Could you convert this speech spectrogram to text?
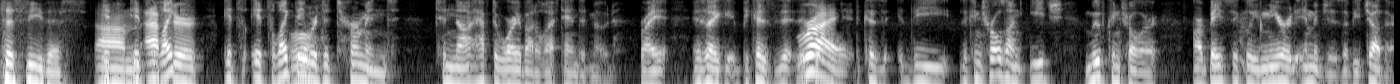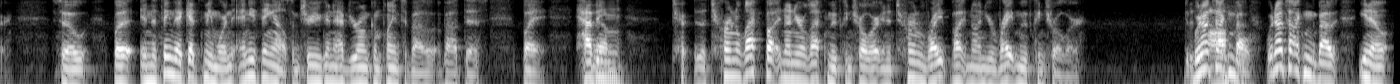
to see this. Um, it's, it's after like, it's it's like they were determined to not have to worry about a left-handed mode, right? It's like because the, right because the the controls on each move controller are basically mirrored images of each other. So, but and the thing that gets me more than anything else, I'm sure you're going to have your own complaints about about this, but having the turn left button on your left move controller and a turn right button on your right move controller. It's we're not awful. talking about we're not talking about you know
